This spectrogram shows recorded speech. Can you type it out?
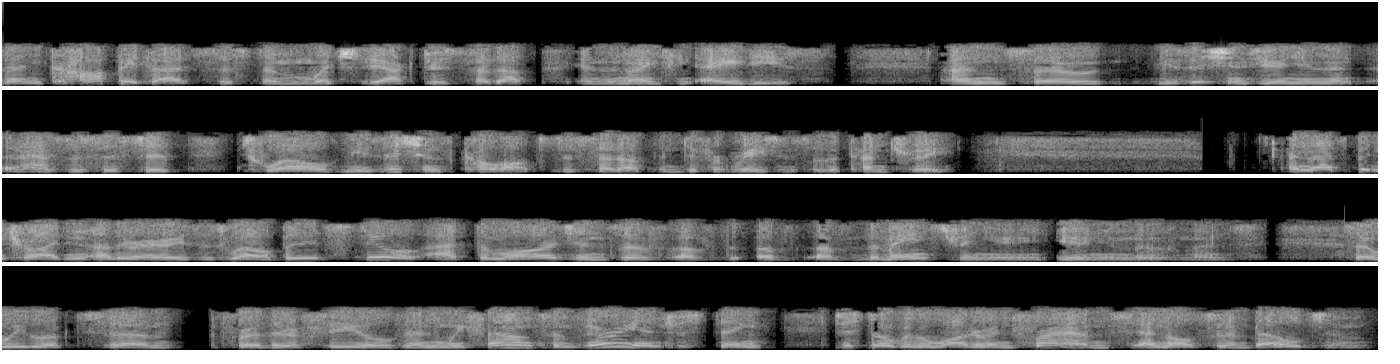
then copied that system, which the actors set up in the 1980s, and so Musicians Union has assisted 12 musicians co-ops to set up in different regions of the country. And that's been tried in other areas as well, but it's still at the margins of, of, of, of the mainstream union, movement. So we looked um, further afield and we found some very interesting, just over the water in France and also in Belgium,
